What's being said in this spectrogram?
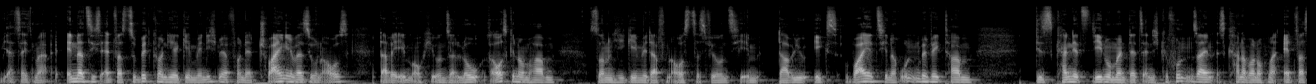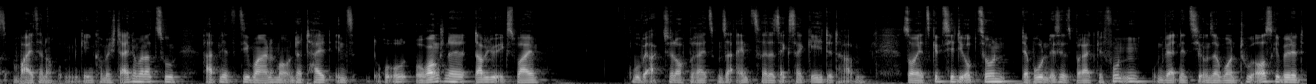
ja, sag ich mal, ändert sich etwas zu Bitcoin. Hier gehen wir nicht mehr von der Triangle-Version aus, da wir eben auch hier unser Low rausgenommen haben, sondern hier gehen wir davon aus, dass wir uns hier im WXY jetzt hier nach unten bewegt haben. Das kann jetzt jeden Moment letztendlich gefunden sein, es kann aber nochmal etwas weiter nach unten gehen. Komme ich gleich nochmal dazu. Hatten jetzt die Y nochmal unterteilt ins orangene WXY wo wir aktuell auch bereits unser 1, 2, 6er gehittet haben. So, jetzt gibt es hier die Option, der Boden ist jetzt bereit gefunden und wir hatten jetzt hier unser 1, 2 ausgebildet,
